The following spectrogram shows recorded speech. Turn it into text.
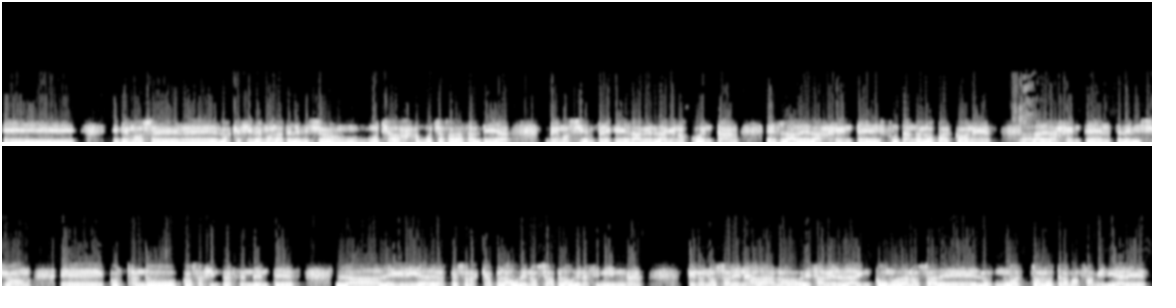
Y, y vemos, eh, los que sí vemos la televisión muchas, muchas horas al día, vemos siempre que la verdad que nos cuentan es la de la gente disfrutando en los balcones, la de la gente en televisión eh, contando cosas intrascendentes, la alegría de las personas que aplauden no se aplauden a sí mismas, pero no sale nada, no, esa verdad incómoda no sale, los muertos, los dramas familiares,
